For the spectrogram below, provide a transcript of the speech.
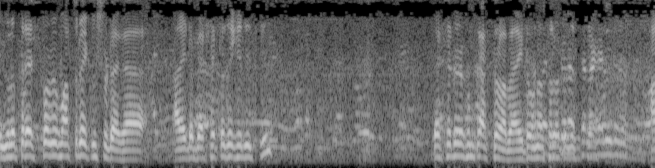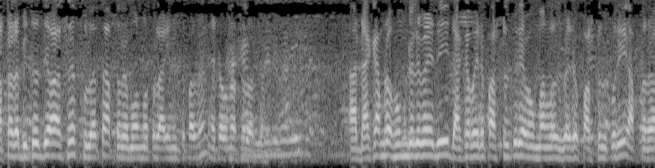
এগুলো প্রাইস পড়বে মাত্র একুশশো টাকা। আর এটা ব্যাক সাইডটা দেখিয়ে দিচ্ছি। ব্যাক সাইডে এরকম কাজ করা হবে। এটা ওনার পারবেন। হাতাটা ভিতর দেওয়া আছে ফুলাতে আপনারা মন মতো লাগিয়ে নিতে পারবেন। এটা ওনার সালোয়ারটা। আর ঢাকা আমরা হোম ডেলিভারি দিই। ঢাকা বাইরে পার্সেল করি এবং বাংলাদেশ বাইরে পার্সেল করি। আপনারা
